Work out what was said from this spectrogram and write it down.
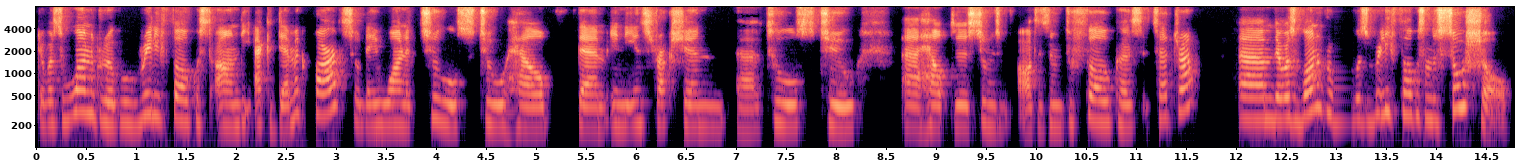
There was one group who really focused on the academic part. So they wanted tools to help them in the instruction, uh, tools to uh, help the students with autism to focus, etc. Um, there was one group was really focused on the social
